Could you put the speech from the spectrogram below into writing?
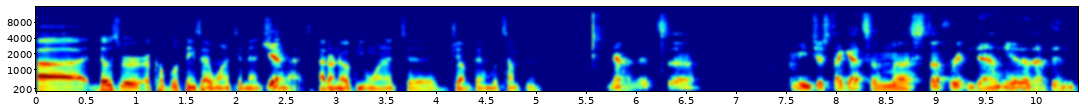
uh, those were a couple of things I wanted to mention. Yeah. I, I don't know if you wanted to jump in with something. No, that's uh I mean, just I got some uh, stuff written down here that I've been.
